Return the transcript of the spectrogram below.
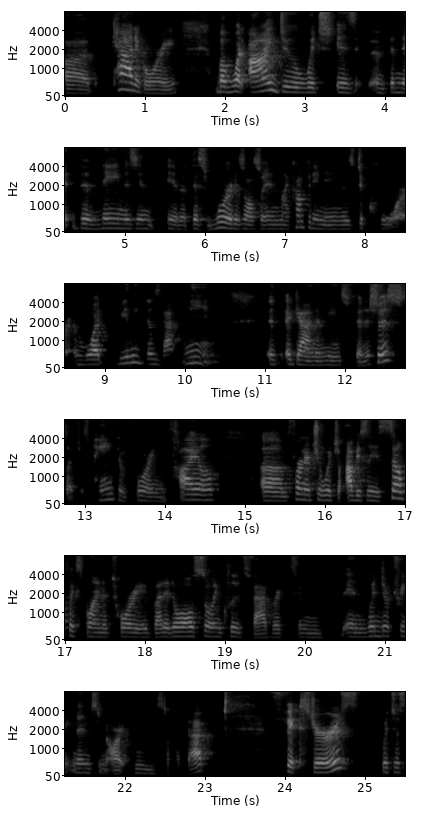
uh, category. But what I do, which is uh, the, the name is in, in this word is also in my company name is decor. And what really does that mean? It, again, it means finishes such as paint and flooring and tile, um, furniture, which obviously is self-explanatory, but it also includes fabrics and, and window treatments and art and stuff like that. Fixtures, which is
